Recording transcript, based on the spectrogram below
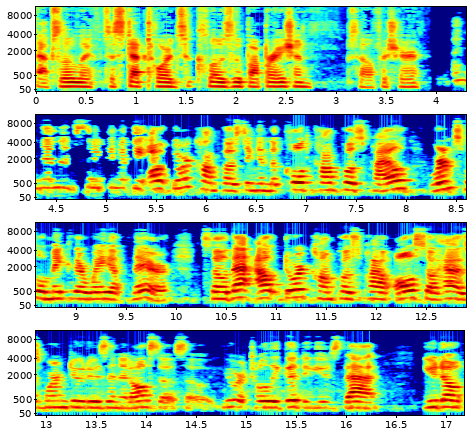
Absolutely. It's a step towards closed loop operation. So for sure. And then the same thing with the outdoor composting in the cold compost pile, worms will make their way up there. So that outdoor compost pile also has worm doo-doos in it also. So you are totally good to use that. You don't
